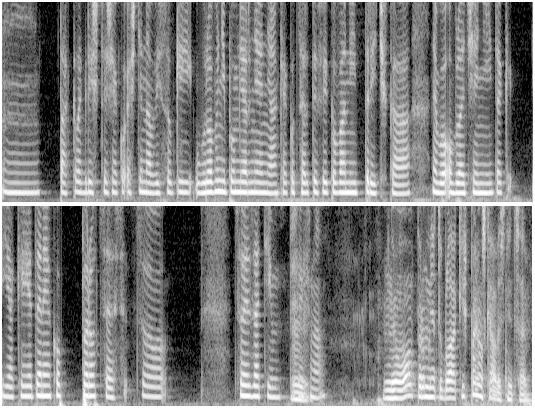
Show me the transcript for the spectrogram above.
mm, takhle, když chceš jako ještě na vysoký úrovni poměrně nějak jako certifikovaný trička nebo oblečení, tak jaký je ten jako proces, co, co je zatím hmm. všechno? Hmm. No, pro mě to byla jaký španělská vesnice,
